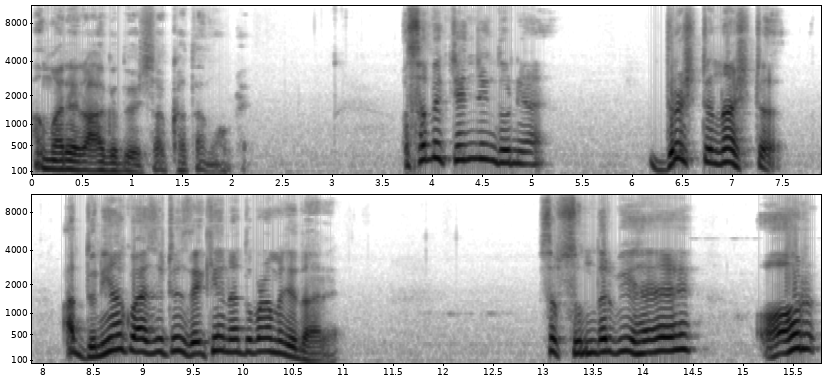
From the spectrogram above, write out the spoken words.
हमारे राग द्वेष सब खत्म हो गए। सब एक चेंजिंग दुनिया है। दृष्ट नष्ट। आप दुनिया को एज इट इज़ देखिए ना तो बड़ा मज़ेदार है। सब सुंदर भी है और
